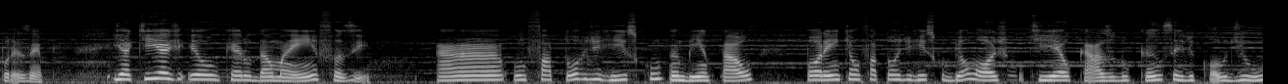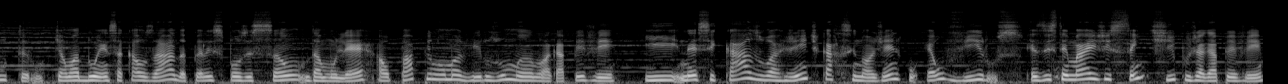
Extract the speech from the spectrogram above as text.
por exemplo. E aqui eu quero dar uma ênfase a um fator de risco ambiental porém que é um fator de risco biológico, que é o caso do câncer de colo de útero, que é uma doença causada pela exposição da mulher ao papilomavírus humano, HPV. E nesse caso, o agente carcinogênico é o vírus. Existem mais de 100 tipos de HPV,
